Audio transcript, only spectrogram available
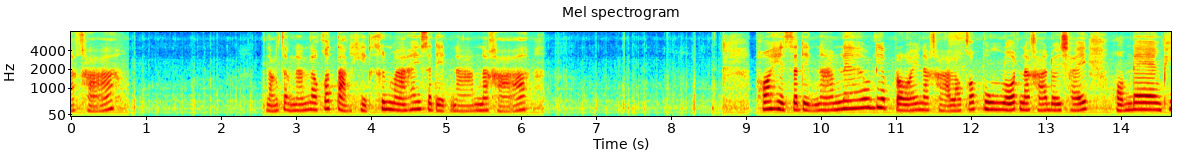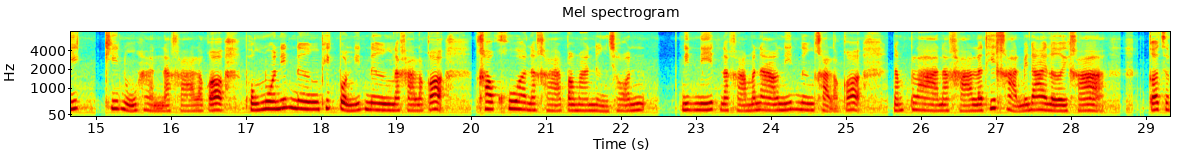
นะคะ หลังจากนั้นเราก็ตักเห็ดขึ้นมาให้เสด็จน้ำนะคะพอเห็ดเสด็จน้ำแล้วเรียบร้อยนะคะ เราก็ปรุงรสนะคะ โดยใช้หอมแดงพริก ขี้หนูหั่นนะคะ แล้วก็ผงนัวนิดนึงพริกป่นนิดนึงนะคะ แล้วก็ข้าวคั่วนะคะ ประมาณ 1 ช้อนนิดๆนะคะมะนาวนิดนึงค่ะ แล้วก็น้ำปลานะคะ และที่ขาดไม่ได้เลยค่ะ ก็จะ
